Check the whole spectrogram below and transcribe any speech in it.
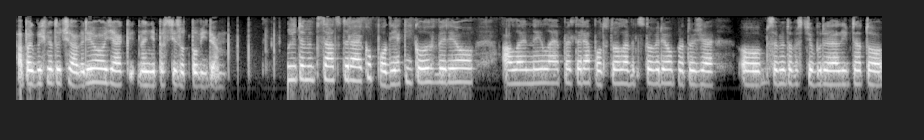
a pak bych natočila video, jak na ně prostě zodpovídám. Můžete mi psát teda jako pod jakýkoliv video, ale nejlépe teda pod tohle to video, protože o, se mi to prostě bude líp na to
